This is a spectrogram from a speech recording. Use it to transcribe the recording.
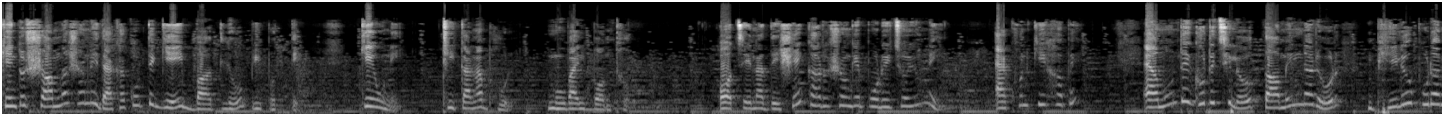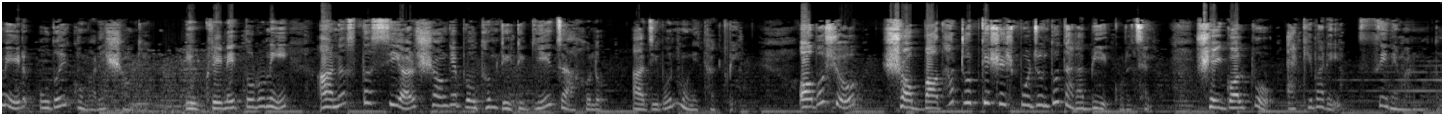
কিন্তু সামনাসামনি দেখা করতে গিয়েই বাঁধল বিপত্তি। কেউ নেই, ঠিকানা ভুল, মোবাইল বন্ধ। অচেনা দেশে কারও সঙ্গে পরিচয়ও নেই। এখন কি হবে? এমনটাই ঘটেছিল তামিলনাড়ুর ভিলুপুরামের উদয় কুমারের সঙ্গে। ইউক্রেনের তরুণী আনাস্তাসিয়ার সঙ্গে প্রথম ডেটে গিয়ে যা হলো, আজীবন মনে থাকবে। অবশ্য সব বাধা টপকে শেষ পর্যন্ত তারা বিয়ে করেছেন। সেই গল্প একেবারে সিনেমার মতো।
